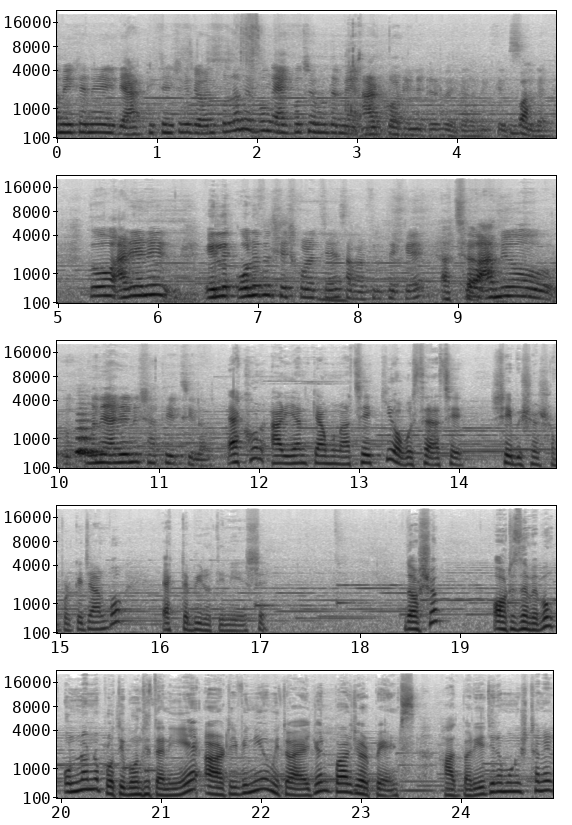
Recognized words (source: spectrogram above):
আমি এখানে আর্ট টিচার হিসেবে জয়েন করলাম এবং এক বছরের মধ্যে আমি আর্ট কোঅর্ডিনেটর হয়ে গেলাম। স্কুলে তো আরিয়ানের ও লেভেল শেষ করেছে সামারফিল থেকে। আচ্ছা। তো আমিও মানে আরিয়ানের সাথেই ছিলাম। এখন আরিয়ান কেমন আছে কি অবস্থায় আছে সে বিষয় সম্পর্কে জানব। একটা বিরতি নিয়ে এসে। দর্শক অটিজম এবং অন্যান্য প্রতিবন্ধিতা নিয়ে আর টিভি নিয়মিত আয়োজন পারজার পেন্টস। হাত বাড়িয়ে দিলাম অনুষ্ঠানের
